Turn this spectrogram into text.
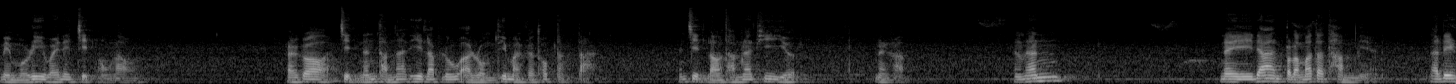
memory ไว้ในจิตของเรา แล้วก็จิตนั้นทำหน้าที่รับรู้อารมณ์ที่มากระทบต่างๆนั้นจิตเราทำหน้าที่เยอะนะครับ ดังนั้น ในด้านปรมัตธรรมเนี่ยถ้าเรียก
